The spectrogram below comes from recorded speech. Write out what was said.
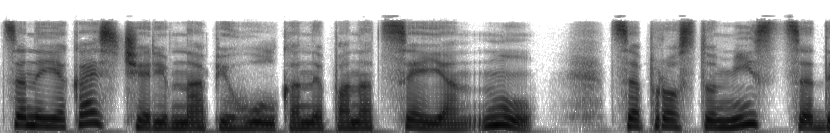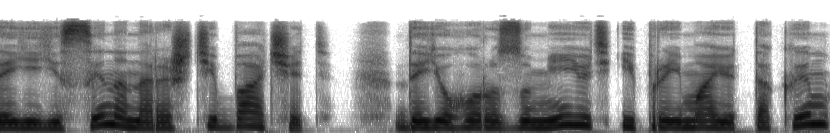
Це не якась чарівна пігулка, не панацея, ну, це просто місце, де її сина нарешті бачать, де його розуміють і приймають таким,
